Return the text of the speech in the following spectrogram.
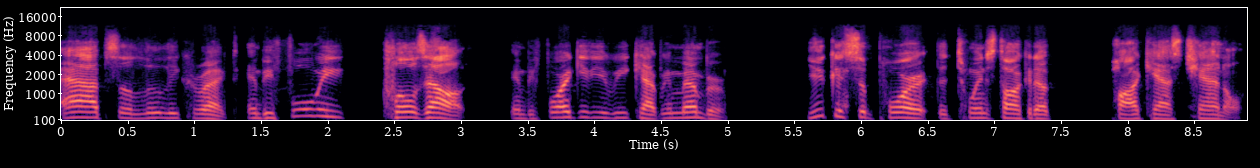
Absolutely correct. And before we close out, and before I give you a recap, remember you can support the Twins Talk It Up podcast channel.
